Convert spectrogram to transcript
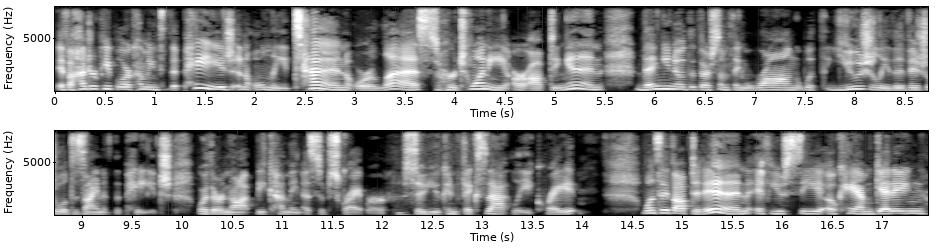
If 100 people are coming to the page and only 10 or less or 20 are opting in, then you know that there's something wrong with usually the visual design of the page where they're not becoming a subscriber. So you can fix that leak, right? Once they've opted in, if you see, okay, I'm getting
